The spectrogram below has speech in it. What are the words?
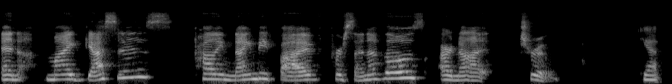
And my guess is probably 95% of those are not true. Yep.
